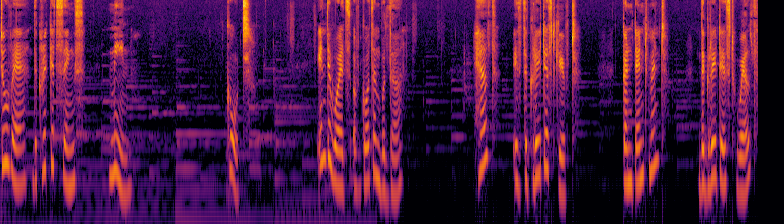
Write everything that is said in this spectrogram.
to where the cricket sings mean? Quote In the words of Gautam Buddha, health is the greatest gift, contentment the greatest wealth,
